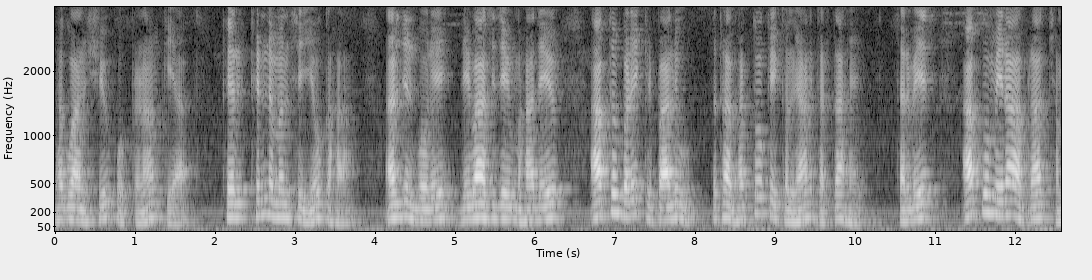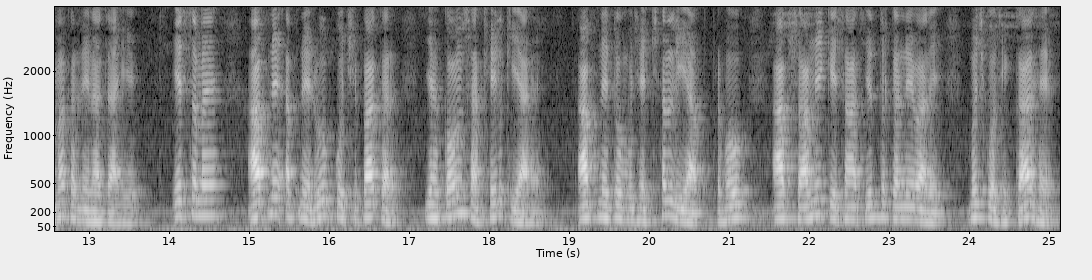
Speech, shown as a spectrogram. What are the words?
भगवान शिव को प्रणाम किया। फिर खिन्न मन से यो कहा, अर्जुन बोले देवासिदेव महादेव आप तो बड़े कृपालु तथा भक्तों के कल्याण करता है। सर्वेश, आपको मेरा अपराध क्षमा कर देना चाहिए। इस समय आपने अपने रूप को छिपाकर यह कौन सा खेल किया है? आपने तो मुझे छल लिया, प्रभु। आप स्वामी के साथ युद्ध करने वाले मुझको धिक्कार है।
